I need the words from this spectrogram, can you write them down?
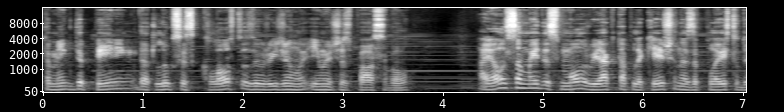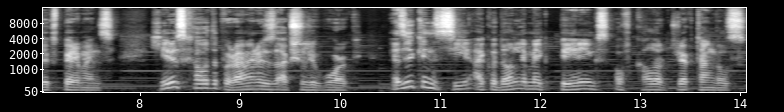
to make the painting that looks as close to the original image as possible. I also made a small React application as a place to do experiments. Here's how the parameters actually work. As you can see, I could only make paintings of colored rectangles.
